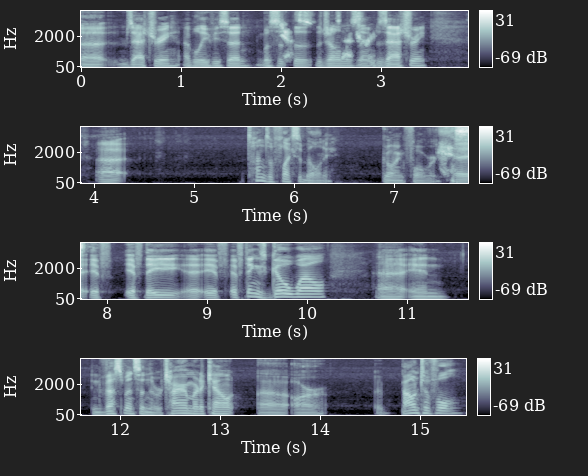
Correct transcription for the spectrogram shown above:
uh, Zachary, I believe he said, was it yes, the, the gentleman's Zachary. name? Zachary. Uh, tons of flexibility going forward. Yes. Uh, if if they uh, if if things go well uh, and investments in the retirement account uh, are bountiful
